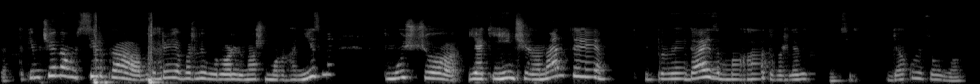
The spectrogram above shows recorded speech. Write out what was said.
Так, таким чином, сірка відіграє важливу роль у нашому організмі, тому що, як і інші елементи, відповідає за багато важливих функцій. Дякую за увагу.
